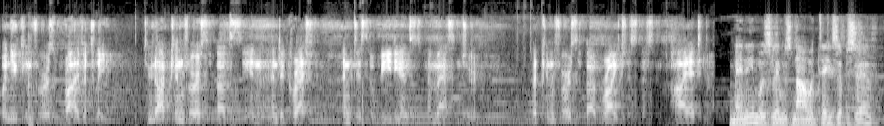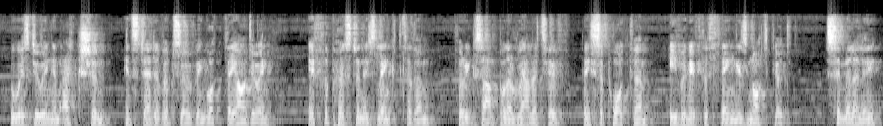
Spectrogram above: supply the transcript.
when you converse privately, do not converse about sin and aggression and disobedience to the messenger, but converse about righteousness and piety. Many Muslims nowadays observe who is doing an action instead of observing what they are doing. If the person is linked to them, for example a relative, they support them, even if the thing is not good. Similarly,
